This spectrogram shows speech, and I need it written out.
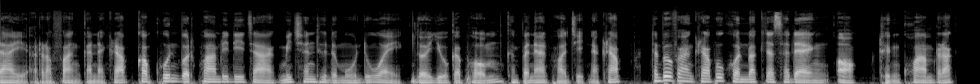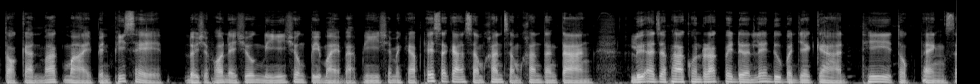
ได้รับฟังกันนะครับ ขอบคุณบทความดีๆจาก Mission to the Moon ด้วย โดยอยู่กับผมคัมปนาทพอจิตนะครับท่านผู้ฟังครับผู้คนมักจะแสดงออก ถึงความรักต่อกันมากมายเป็นพิเศษ โดยเฉพาะในช่วงนี้ช่วงปีใหม่แบบนี้ใช่ไหมครับ เทศกาลสำคัญสำคัญต่างๆ หรืออาจจะพาคนรักไปเดินเล่นดูบรรยากาศที่ตกแต่งส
